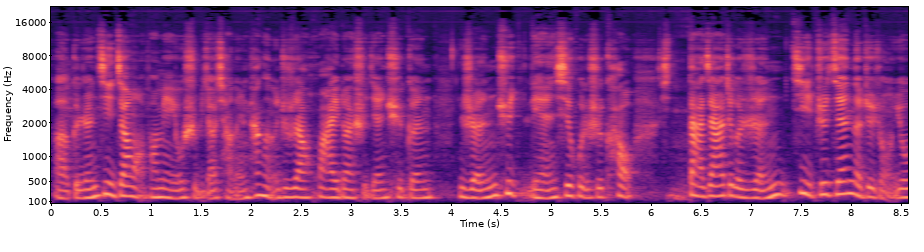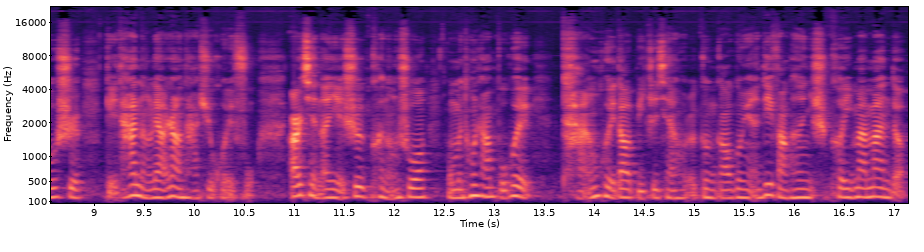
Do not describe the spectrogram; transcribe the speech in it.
呃人际交往方面优势比较强的人，他可能就是要花一段时间去跟人去联系，或者是靠大家这个人际之间的这种优势给他能量，让他去恢。复，而且呢，也是可能说，我们通常不会弹回到比之前或者更高更远的地方，可能你是可以慢慢的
